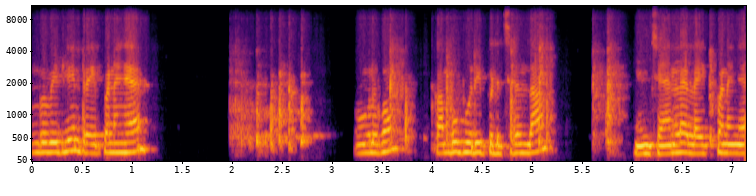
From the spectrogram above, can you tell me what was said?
உங்க வீட்லயும் ட்ரை பண்ணுங்க. உங்களுக்கும் கம்பு பூரி பிடிச்சிருந்தா என் சேனலை லைக் பண்ணுங்க.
